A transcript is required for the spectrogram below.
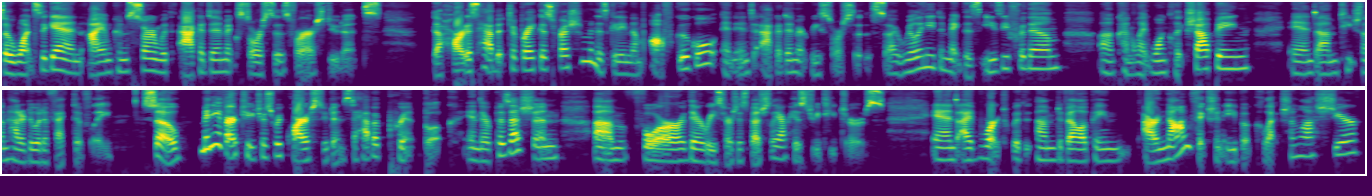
So once again, I am concerned with academic sources for our students. The hardest habit to break as freshmen is getting them off Google and into academic resources. So I really need to make this easy for them, uh, kind of like one-click shopping, and um, teach them how to do it effectively. So many of our teachers require students to have a print book in their possession um, for their research, especially our history teachers. And I've worked with um, developing our nonfiction ebook collection last year,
